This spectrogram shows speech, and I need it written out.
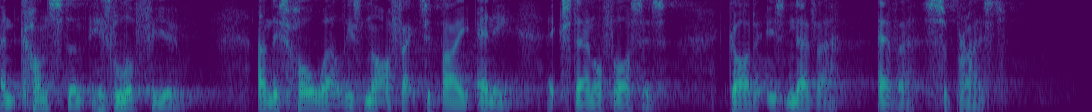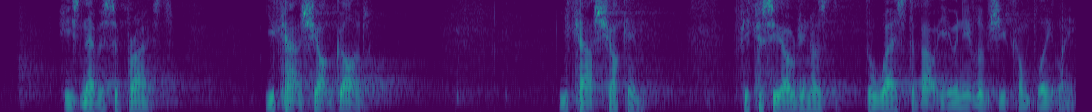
and constant. His love for you and this whole world is not affected by any external forces. God is never, ever surprised. He's never surprised. You can't shock God. You can't shock him because he already knows the worst about you and he loves you completely.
